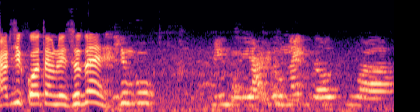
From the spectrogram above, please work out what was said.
આરસી કોથમરી સુધારે લીંબુ. લીંબુ આટલું નાખી દઉં તું આ.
